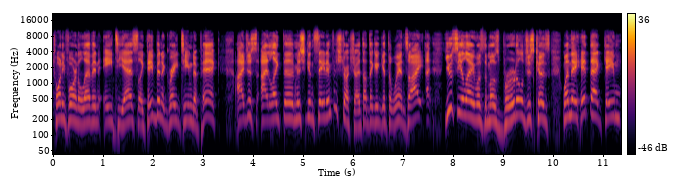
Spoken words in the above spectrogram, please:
24 and 11 ATS. Like they've been a great team to pick. I just I like the Michigan State infrastructure. I thought they could get the win. So I, I UCLA was the most brutal just because when they hit that game,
